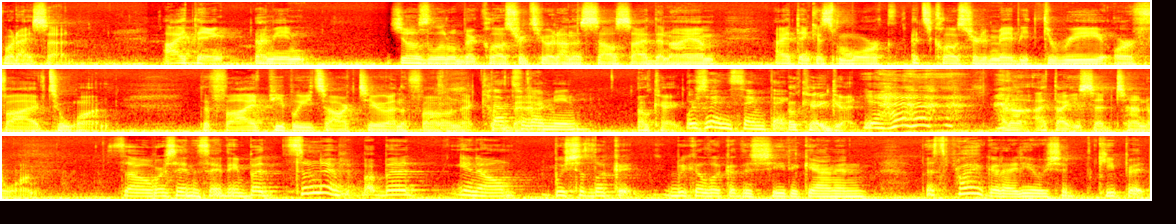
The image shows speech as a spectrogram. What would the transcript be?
what I said. I think, I mean, Jill's a little bit closer to it on the sell side than I am. I think it's more, it's closer to maybe three or five to one. The five people you talk to on the phone that come back. That's back. what I mean. Okay. We're saying the same thing. Okay, good. Yeah. I, don't, I thought you said 10 to 1. So we're saying the same thing, but sometimes, but, but you know, we should look at we could look at the sheet again, and it's probably a good idea. We should keep it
